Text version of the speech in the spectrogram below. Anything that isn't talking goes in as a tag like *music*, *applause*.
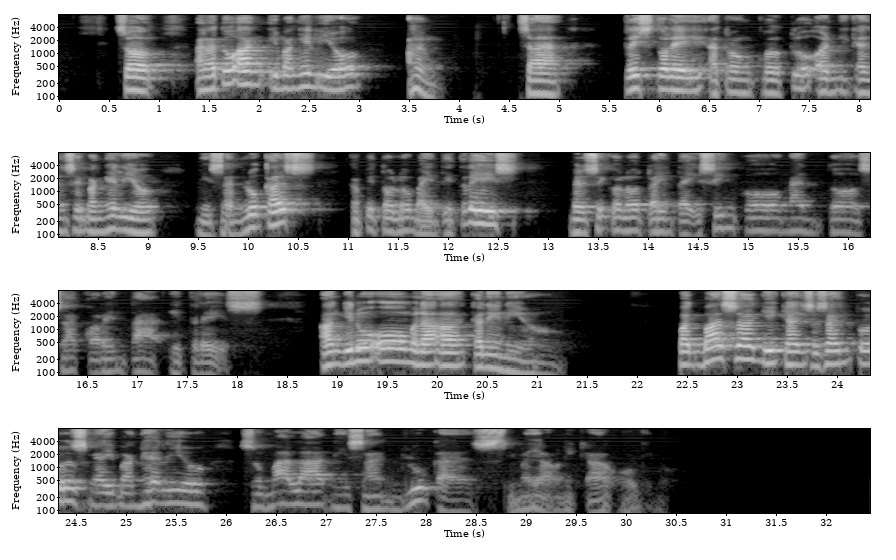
So, ang ato ang ebanghelyo *clears throat* sa Cristo Rey atong kultuon gikan sa Ebanghelyo ni San Lucas kapitulo 23 bersikulo 35 ngadto sa 43. Ang Ginoo manaa kaninyo. Pagbasa gikan sa Santos nga Ebanghelyo sumala ni San Lucas imayaw ni ka og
